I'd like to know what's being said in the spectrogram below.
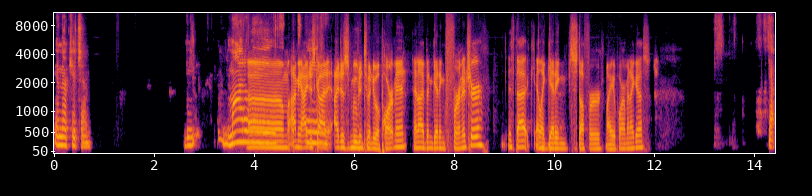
in their kitchen? Re- modeling. Um, I mean, I just got, I just moved into a new apartment and I've been getting furniture, if that, and like getting stuff for my apartment, I guess. Yeah,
